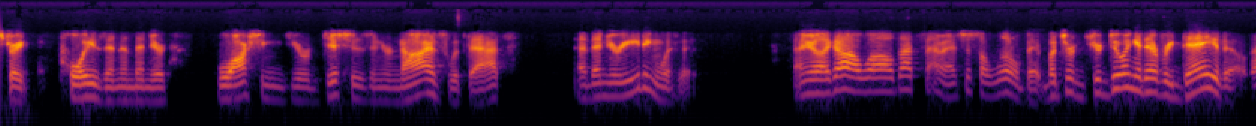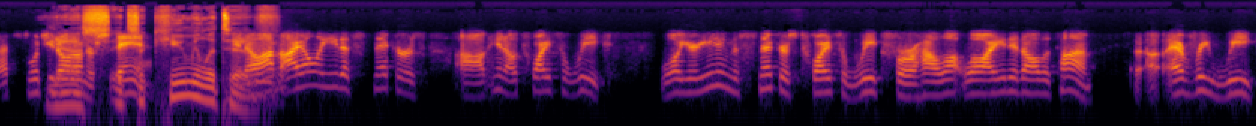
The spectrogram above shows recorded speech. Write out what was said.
straight poison, and then you're washing your dishes and your knives with that, and then you're eating with it. And you're like, oh well, that's I mean, it's just a little bit, but you're you're doing it every day though. That's what you don't yes, understand. it's accumulative. You know, I'm, I only eat a Snickers, uh, you know, twice a week. Well, you're eating the Snickers twice a week for how long? Well, I eat it all the time. Uh, every week,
